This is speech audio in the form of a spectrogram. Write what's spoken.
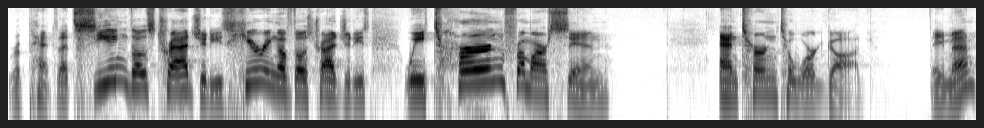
repent. That seeing those tragedies, hearing of those tragedies, we turn from our sin and turn toward God. Amen?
